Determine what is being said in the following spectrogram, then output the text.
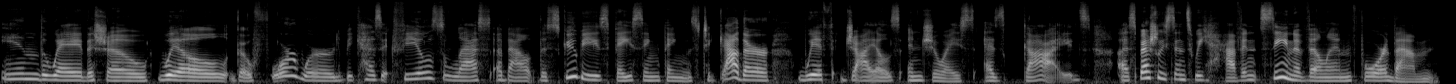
in the way the show will go forward, because it feels less about the Scoobies facing things together with Giles and Joyce as guides, especially since we haven't seen a villain for them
